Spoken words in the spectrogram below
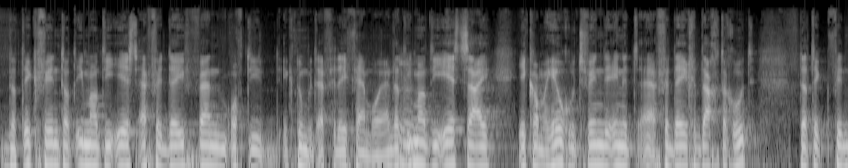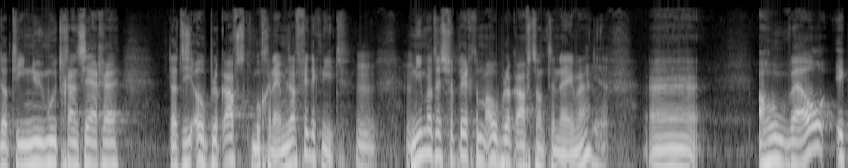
dat ik vind dat iemand die eerst FVD-fan... of die, ik noem het FVD-fanboy... hè, dat Mm. iemand die eerst zei... ik kan me heel goed vinden in het FVD-gedachtegoed... dat ik vind dat hij nu moet gaan zeggen... dat hij openlijk afstand moet gaan nemen. Dat vind ik niet. Hm. Hm. Niemand is verplicht om openlijk afstand te nemen. Ja. Eh, Hoewel, ik,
